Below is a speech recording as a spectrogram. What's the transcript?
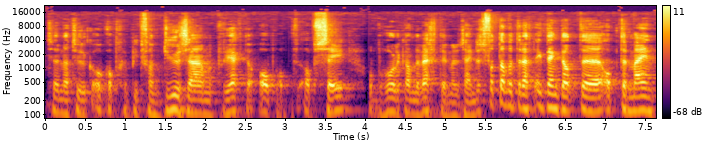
ze natuurlijk ook op het gebied van duurzame projecten op, op, op zee op behoorlijk aan de weg timmeren zijn. Dus wat dat betreft, ik denk dat uh, op termijn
